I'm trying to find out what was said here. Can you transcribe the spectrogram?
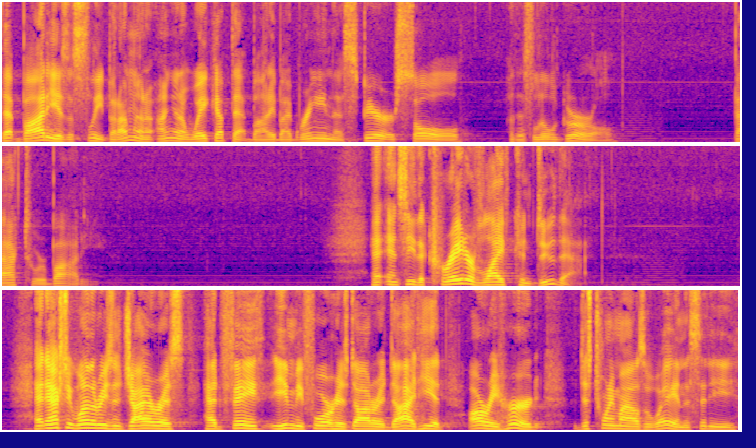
that body is asleep. But I'm gonna I'm gonna wake up that body by bringing the spirit or soul of this little girl back to her body. And, and see, the Creator of life can do that. And actually, one of the reasons Jairus had faith, even before his daughter had died, he had already heard just 20 miles away in the city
